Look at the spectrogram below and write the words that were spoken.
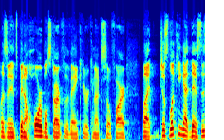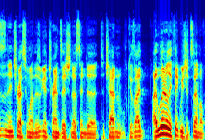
Listen, it's been a horrible start for the Vancouver Canucks so far. But just looking at this, this is an interesting one. This is going to transition us into to chatting because I I literally think we should send a,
